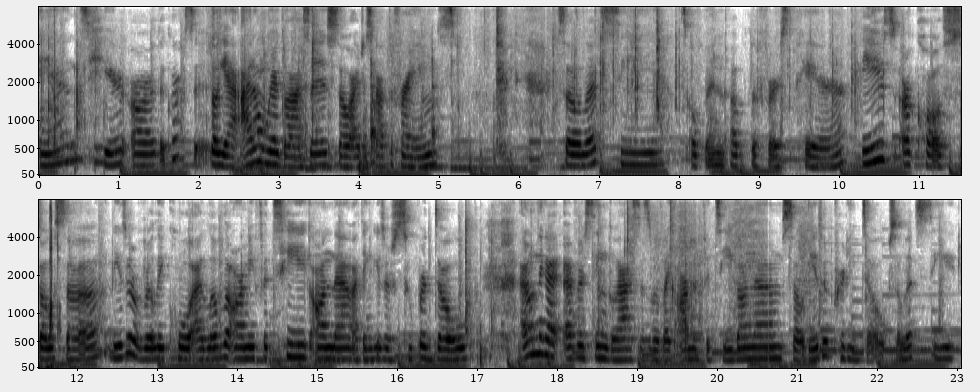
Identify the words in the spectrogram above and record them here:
and here are the glasses. So yeah I don't wear glasses so I just got the frames. So let's see open up the first pair. These are called Sosa. These are really cool. I love the army fatigue on them. I think these are super dope. I don't think I've ever seen glasses with like army fatigue on them. So these are pretty dope. So let's see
